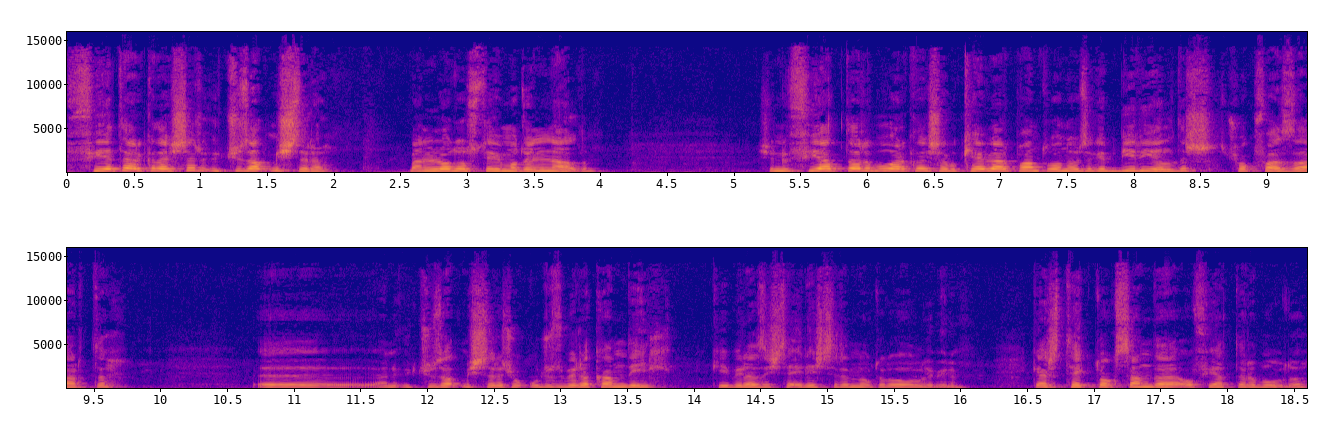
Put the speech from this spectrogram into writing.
fiyatı arkadaşlar 360 lira. Ben Lodos diye modelini aldım. Şimdi fiyatları bu arkadaşlar bu Kevlar pantolonu özellikle bir yıldır çok fazla arttı. E, yani 360 lira çok ucuz bir rakam değil. Ki biraz işte eleştirim noktada o oluyor benim. Gerçi Tek 90 da o fiyatları buldu.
